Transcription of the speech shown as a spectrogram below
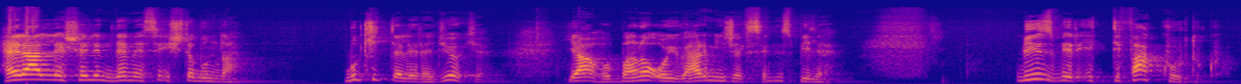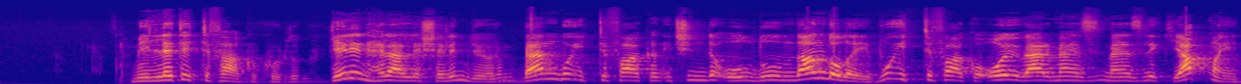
helalleşelim demesi işte bundan. Bu kitlelere diyor ki, yahu bana oy vermeyecekseniz bile biz bir ittifak kurduk. Millet ittifakı kurduk. Gelin helalleşelim diyorum. Ben bu ittifakın içinde olduğumdan dolayı bu ittifaka oy vermezlik yapmayın.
